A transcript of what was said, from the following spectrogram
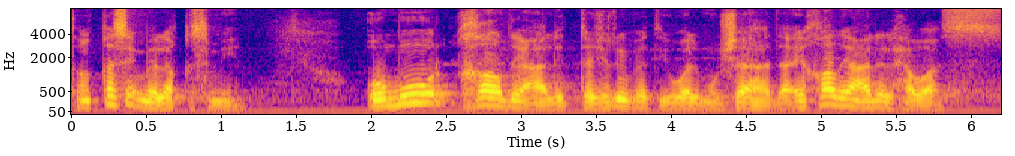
تنقسم إلى قسمين. أمور خاضعة للتجربة والمشاهدة أي خاضعة للحواس.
